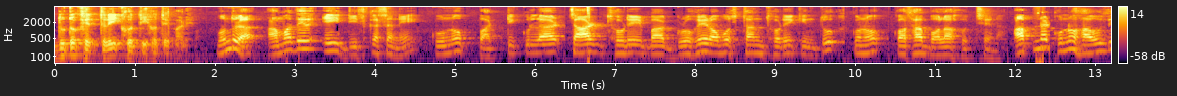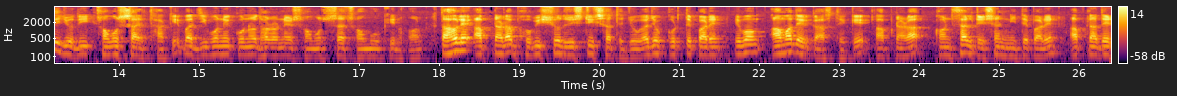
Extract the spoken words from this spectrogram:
দুটো ক্ষেত্রেই ক্ষতি হতে পারে। বন্ধুরা, আমাদের এই ডিসকাশনে কোনো পার্টিকুলার চার্ট ধরে বা গ্রহের অবস্থান ধরে কিন্তু কোনো কথা বলা হচ্ছে না। আপনার কোনো হাউসে যদি সমস্যায় থাকে বা জীবনে কোনো ধরনের সমস্যার সম্মুখীন হন, তাহলে আপনারা ভবিষ্যৎ দৃষ্টির সাথে যোগাযোগ করতে পারেন এবং আমাদের কাছ থেকে আপনারা কনসালটেশন নিতে পারেন। আপনাদের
